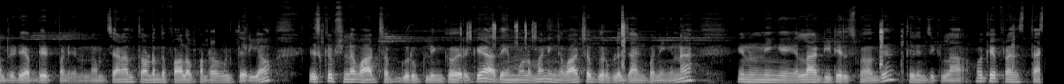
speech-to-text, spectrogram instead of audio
ஆல்ரெடி அப்டேட் பண்ணியிருந்தோம் நம்ம சேனல் தொடர்ந்து ஃபாலோ பண்ணுறவங்களுக்கு தெரியும். டிஸ்கிரிப்ஷனில் வாட்ஸ்அப் குரூப் லிங்க்கும் இருக்குது அதே மூலமாக நீங்கள் வாட்ஸ்அப் குரூப்பில் ஜாயின் பண்ணிங்கன்னா நீங்கள் எல்லா டீட்டெயில்ஸுமே வந்து தெரிஞ்சுக்கலாம். ஓகே ஃப்ரெண்ட்ஸ் தேங்க்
